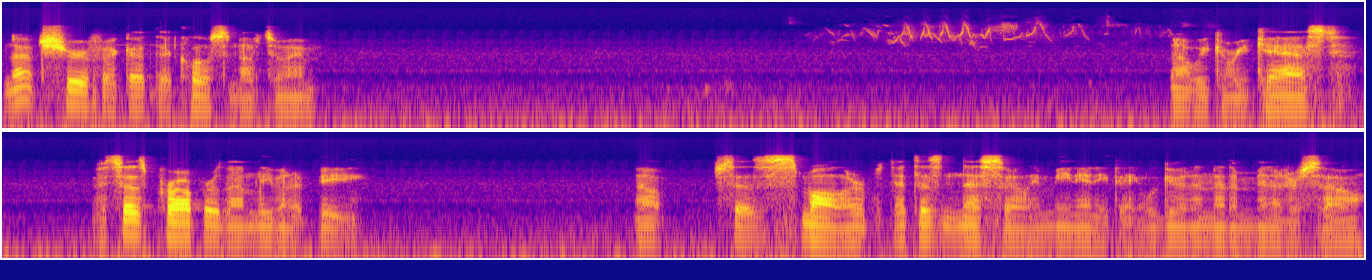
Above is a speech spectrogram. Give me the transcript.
not sure if I got that close enough to him. Now we can recast. If it says proper, then I'm leaving it be. Now, it says smaller, but that doesn't necessarily mean anything. We'll give it another minute or so.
